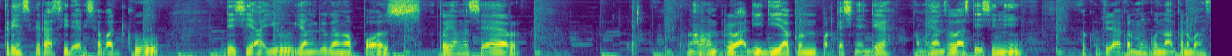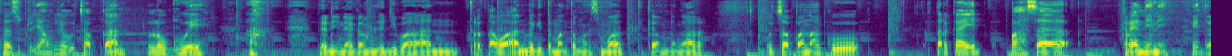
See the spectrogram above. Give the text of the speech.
terinspirasi dari sahabatku Desi Ayu yang juga ngepost atau yang nge-share pengalaman pribadi di akun podcastnya dia. Namun yang jelas di sini aku tidak akan menggunakan bahasa seperti yang beliau ucapkan, lo gue. dan ini akan menjadi bahan tertawaan bagi teman-teman semua ketika mendengar ucapan aku terkait bahasa keren ini gitu.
